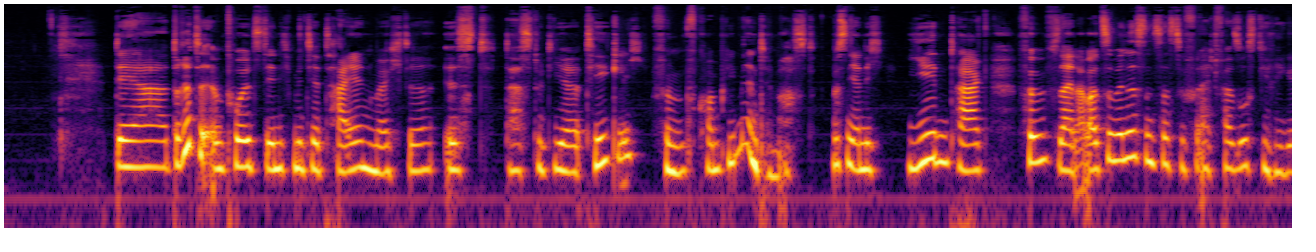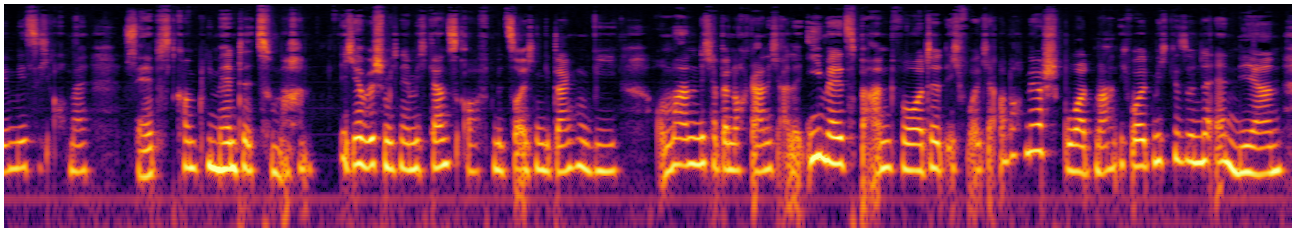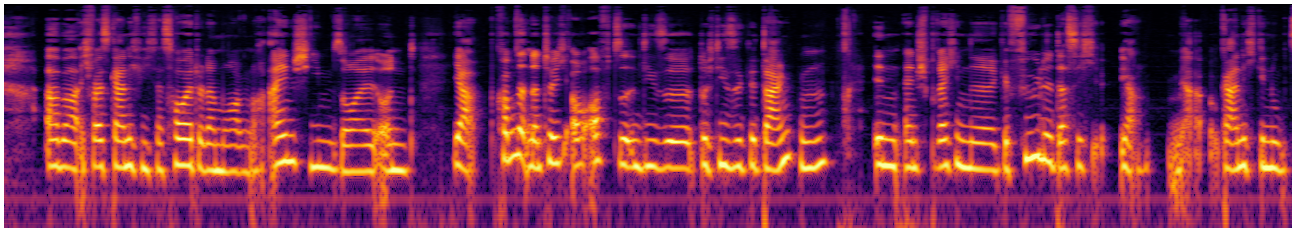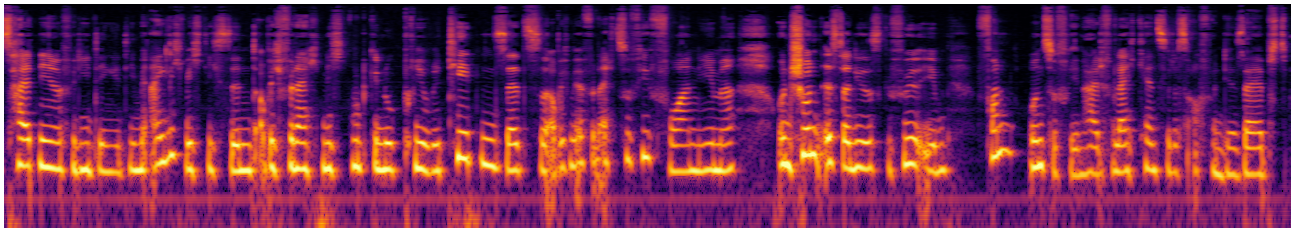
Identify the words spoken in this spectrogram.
Der dritte Impuls, den ich mit dir teilen möchte, ist, dass du dir täglich fünf Komplimente machst. Müssen ja nicht jeden Tag fünf sein, aber zumindestens, dass du vielleicht versuchst, die regelmäßig auch mal selbst Komplimente zu machen. Ich erwische mich nämlich ganz oft mit solchen Gedanken wie, oh Mann, ich habe ja noch gar nicht alle E-Mails beantwortet, ich wollte ja auch noch mehr Sport machen, ich wollte mich gesünder ernähren, aber ich weiß gar nicht, wie ich das heute oder morgen noch einschieben soll. Und ja, kommt dann natürlich auch oft so in diese, durch diese Gedanken, in entsprechende Gefühle, dass ich ja mir gar nicht genug Zeit nehme für die Dinge, die mir eigentlich wichtig sind, ob ich vielleicht nicht gut genug Prioritäten setze, ob ich mir vielleicht zu viel vornehme. Und schon ist da dieses Gefühl eben von Unzufriedenheit. Vielleicht kennst du das auch von dir selbst.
